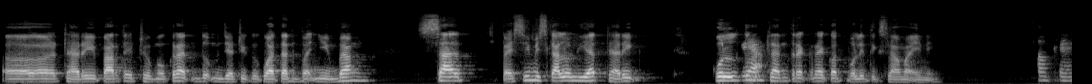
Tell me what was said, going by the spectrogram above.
uh, dari Partai Demokrat untuk menjadi kekuatan penyimbang, saya pesimis kalau lihat dari kultur ya. dan track record politik selama ini. Oke, okay.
